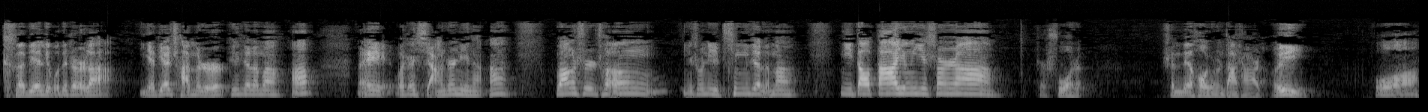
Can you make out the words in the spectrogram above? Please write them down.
可别留在这儿了，也别缠磨人听见了吗？啊，哎，我这想着你呢啊，王世成，你说你听见了吗？你倒答应一声啊！这说着，身背后有人搭茬了。哎，嚯！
